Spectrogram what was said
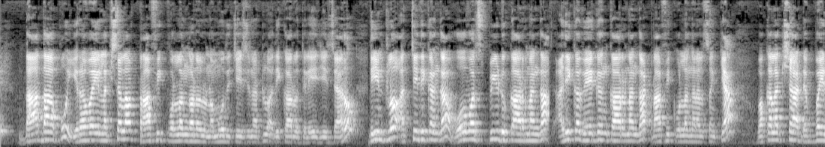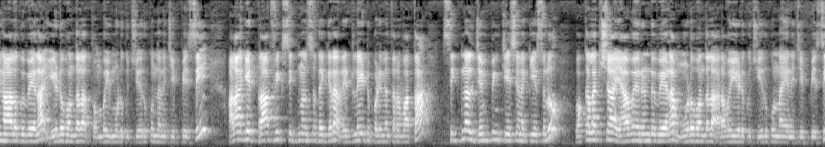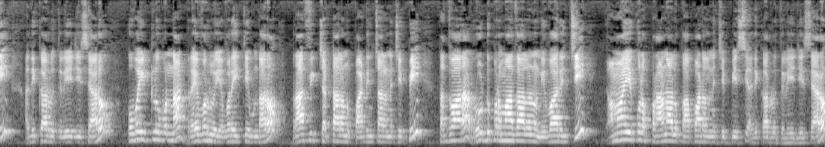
దాదాపు ఇరవై లక్షల ట్రాఫిక్ ఉల్లంఘనలు నమోదు చేసినట్లు అధికారులు తెలియజేశారు. దీంట్లో అత్యధికంగా ఓవర్ స్పీడ్ కారణంగా అధిక వేగం కారణంగా ట్రాఫిక్ ఉల్లంఘనల సంఖ్య ఒక లక్ష డెబ్బై నాలుగు వేల ఏడు వందల తొంభై మూడుకు చేరుకుందని చెప్పేసి అలాగే ట్రాఫిక్ సిగ్నల్స్ దగ్గర రెడ్ లైట్ పడిన తర్వాత సిగ్నల్ జంపింగ్ చేసిన కేసులు ఒక లక్ష యాభై రెండు వేల మూడు వందల అరవై ఏడుకు చేరుకున్నాయని చెప్పేసి అధికారులు తెలియజేశారు. కువైట్లో ఉన్న డ్రైవర్లు ఎవరైతే ఉన్నారో ట్రాఫిక్ చట్టాలను పాటించాలని చెప్పి తద్వారా రోడ్డు ప్రమాదాలను నివారించి అమాయకుల ప్రాణాలు కాపాడాలని చెప్పేసి అధికారులు తెలియజేశారు.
